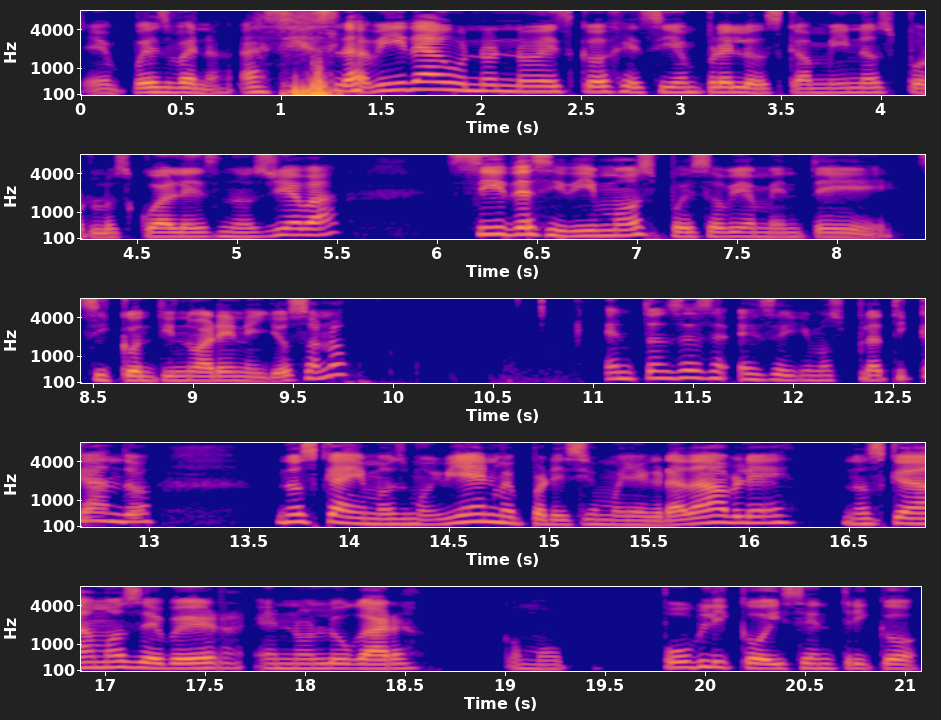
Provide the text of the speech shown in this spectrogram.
eh, pues bueno, así es la vida, uno no escoge siempre los caminos por los cuales nos lleva si decidimos, pues obviamente, si continuar en ellos o no. Entonces eh, seguimos platicando, nos caímos muy bien, me pareció muy agradable, nos quedamos de ver en un lugar como público y céntrico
